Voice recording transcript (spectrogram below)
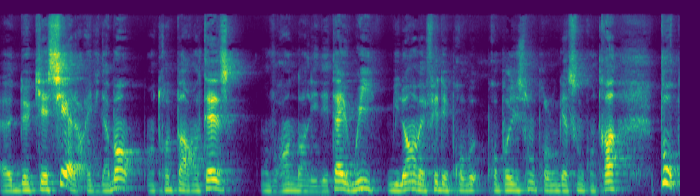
euh, de Kessier. Alors évidemment, entre parenthèses, on rentre dans les détails. Oui, Milan avait fait des propositions de prolongation de contrat pour,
